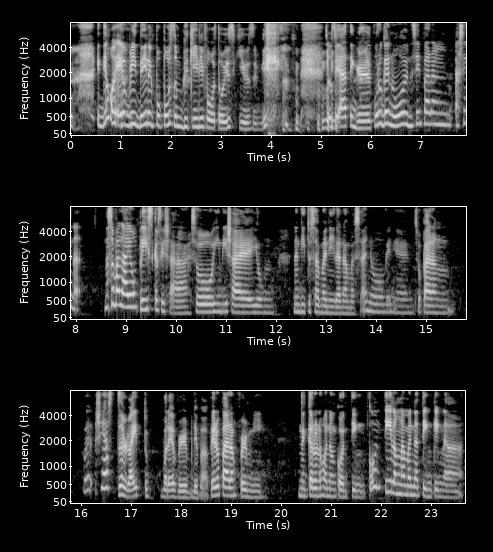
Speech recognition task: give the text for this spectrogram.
hindi ako everyday nagpo-post ng bikini photo, excuse me. so, si ate girl, puro ganun. As in, parang, as in, nasa malayong place kasi siya. So, hindi siya yung nandito sa Manila na mas ano, ganyan. So, parang, well, she has the right to whatever, ba Pero parang for me, nagkaroon ako ng konting, konti lang naman na thinking na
